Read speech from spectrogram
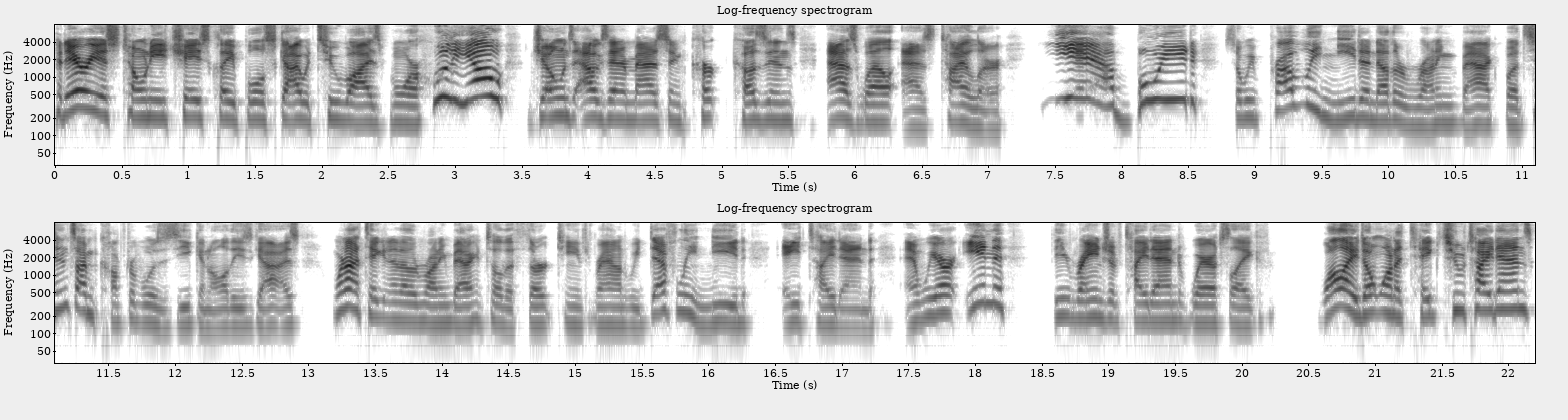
Kadarius Toney, Chase Claypool, Sky with two Ys more, Julio Jones, Alexander Mattison, Kirk Cousins, as well as Tyler. Yeah, Boyd. So we probably need another running back, but since I'm comfortable with Zeke and all these guys, we're not taking another running back until the 13th round. We definitely need a tight end, and we are in the range of tight end where it's like, while I don't want to take two tight ends,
